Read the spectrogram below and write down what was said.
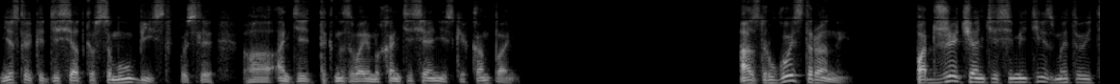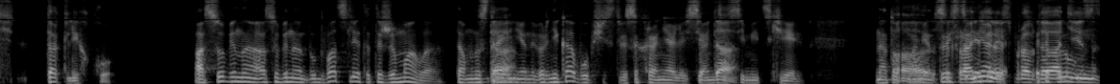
несколько десятков самоубийств после, а, анти так называемых антисионистских кампаний. А с другой стороны, поджечь антисемитизм- это ведь так легко. Особенно особенно, ну, 20 лет- это же мало. Там Да. настроения наверняка в обществе сохранялись Да. антисемитские на тот А, момент. То есть это сохранялись, это правда, был один.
